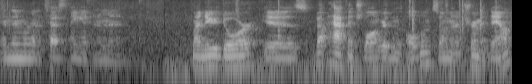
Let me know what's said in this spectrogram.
and then we're going to test hang it in a minute. My new door is about half inch longer than the old one, so I'm going to trim it down.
